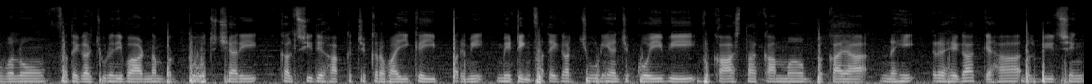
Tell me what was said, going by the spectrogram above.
ਵੱਲੋਂ ਫਤਿਹਗੜ੍ਹ ਚੂੜੀਆਂ ਦੀ ਵਾਰਡ ਨੰਬਰ 2 ਚ ਸ਼ਹਿਰੀ ਕਲਸੀ ਦੇ ਹੱਕ 'ਚ ਕਰਵਾਈ ਗਈ ਭਰਵੀਂ ਮੀਟਿੰਗ। ਫਤਿਹਗੜ੍ਹ ਚੂੜੀਆਂ 'ਚ ਕੋਈ ਵੀ ਵਿਕਾਸ ਦਾ ਕੰਮ ਬਕਾਇਆ ਨਹੀਂ ਰਹੇਗਾ, ਕਿਹਾ ਬਲਬੀਰ ਸਿੰਘ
